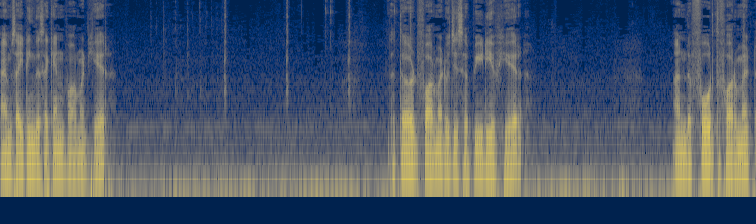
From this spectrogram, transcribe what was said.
I am citing the second format here. The third format which is a PDF here and the fourth format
